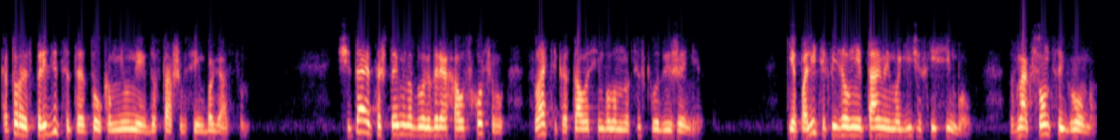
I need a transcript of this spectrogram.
которые распорядиться-то толком не умеют доставшимся им богатством. Считается, что именно благодаря Хаусхоферу Свастика стала символом нацистского движения. Геополитик видел в ней тайный магический символ, знак солнца и грома,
